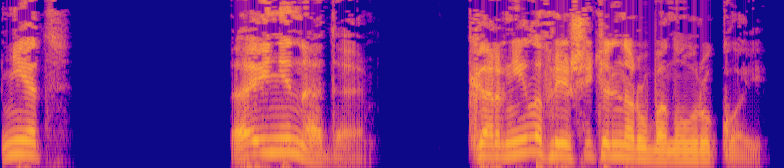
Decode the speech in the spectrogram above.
Нет. А и не надо. Корнилов решительно рубанул рукой.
